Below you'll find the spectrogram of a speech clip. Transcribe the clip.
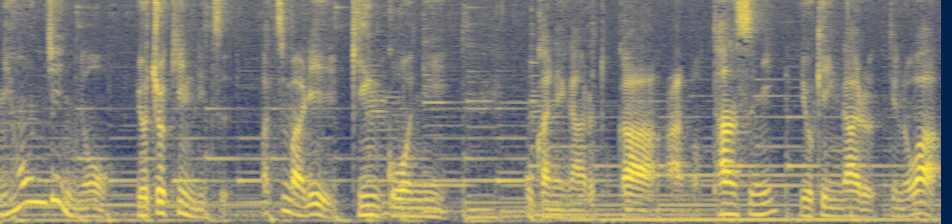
日本人の預貯金率つまり銀行にお金があるとかあのタンスに預金があるっていうのは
